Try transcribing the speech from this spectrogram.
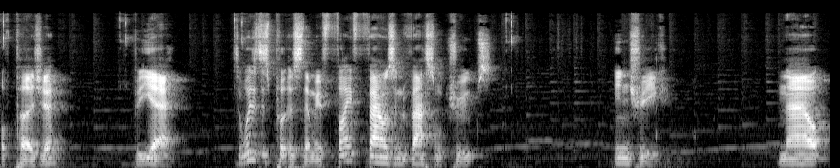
of Persia. But yeah. So where does this put us then? We have 5,000 vassal troops. Intrigue. Now,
